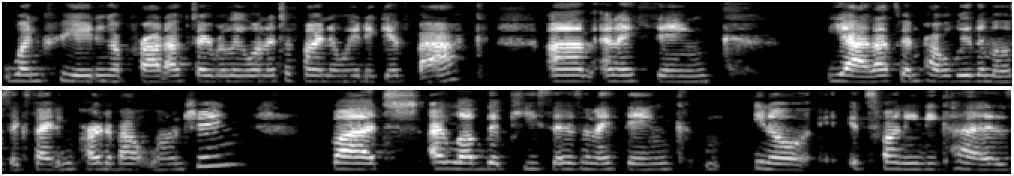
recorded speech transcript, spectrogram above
when creating a product, I really wanted to find a way to give back. Um, and I think, yeah, that's been probably the most exciting part about launching. But I love the pieces, and I think, you know, it's funny because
